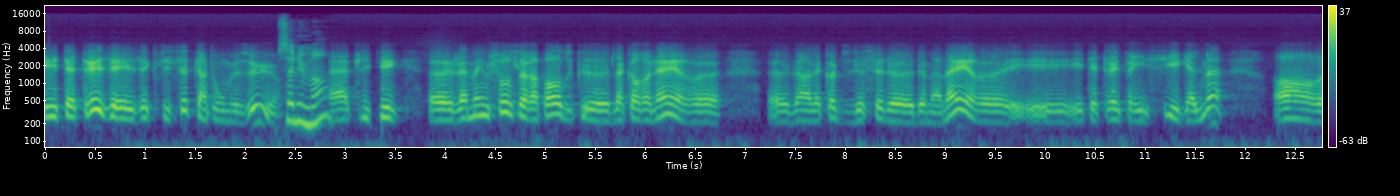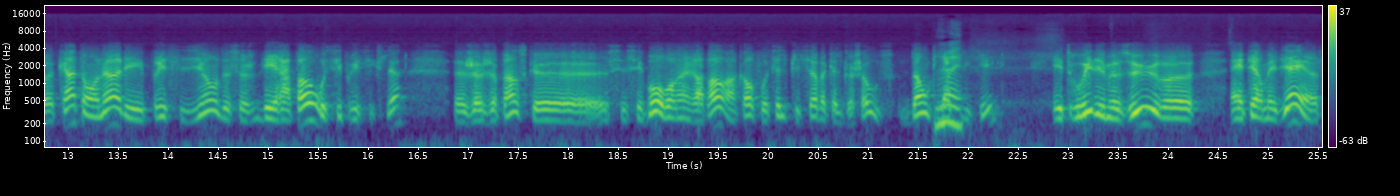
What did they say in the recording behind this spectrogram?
était très explicite quant aux mesures Absolument. à appliquer. la même chose, le rapport du, de la coroner dans le cas du décès de, ma mère était très précis également. Or, quand on a des précisions de ce, des rapports aussi précis que cela, je, je, pense que c'est beau avoir un rapport, encore faut-il qu'il serve à quelque chose. Donc, l'appliquer et trouver des mesures euh, intermédiaires.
